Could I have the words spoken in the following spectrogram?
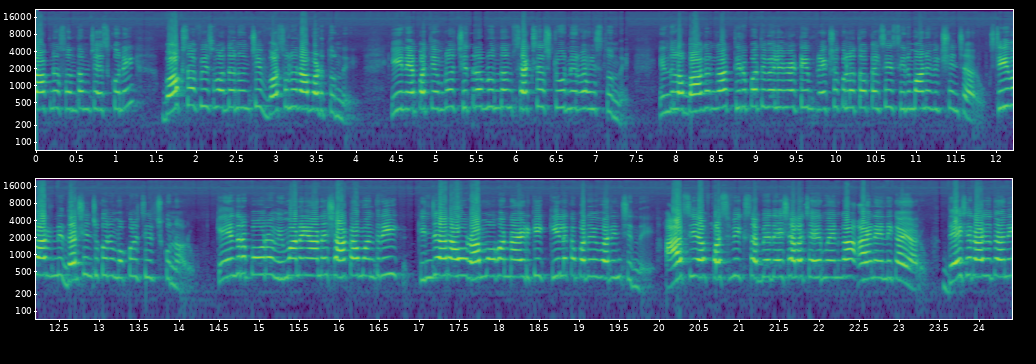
టాక్ను సొంతం చేసుకుని బాక్సాఫీస్ వద్ద నుంచి వసూలు రాబడుతుంది. ఈ నేపథ్యంలో చిత్ర బృందం సక్సెస్ టూర్ నిర్వహిస్తుంది. ఇందులో భాగంగా తిరుపతి వెళ్ళిన టీం ప్రేక్షకులతో కలిసి సినిమాను వీక్షించారు. శ్రీవారిని దర్శించుకుని మొక్కులు తీర్చుకున్నారు. కేంద్ర పౌర విమానయాన శాఖ మంత్రి కింజారావు రామ్మోహన్ నాయుడికి కీలక పదవి వరించింది. ఆసియా పసిఫిక్ సభ్య దేశాల చైర్మన్గా ఆయన ఎన్నికయ్యారు. దేశ రాజధాని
